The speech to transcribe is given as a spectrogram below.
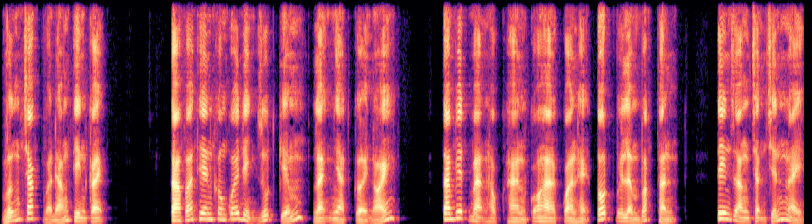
vững chắc và đáng tin cậy. Tà Phá Thiên không có ý định rút kiếm, lạnh nhạt cười nói. Ta biết bạn học Hàn có hà quan hệ tốt với Lâm Bắc Thần. Tin rằng trận chiến này,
